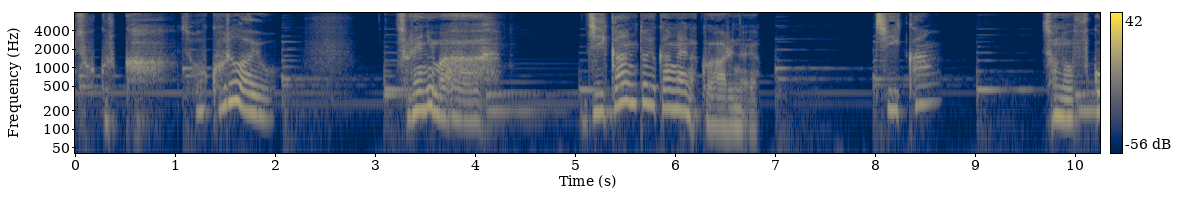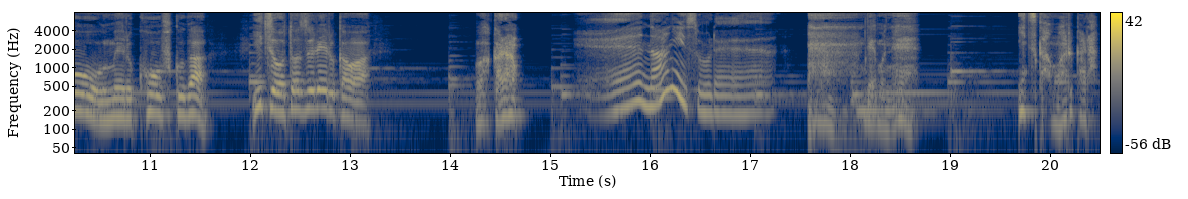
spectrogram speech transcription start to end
そうくるか。そう来るわよ。それには時間という考えが加わるのよ。時間？その不幸を埋める幸福がいつ訪れるかはわからん。えー、何それ？でもねいつか埋まるから。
